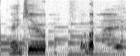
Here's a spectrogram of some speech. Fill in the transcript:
Bye. Thank you. Bye-bye.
